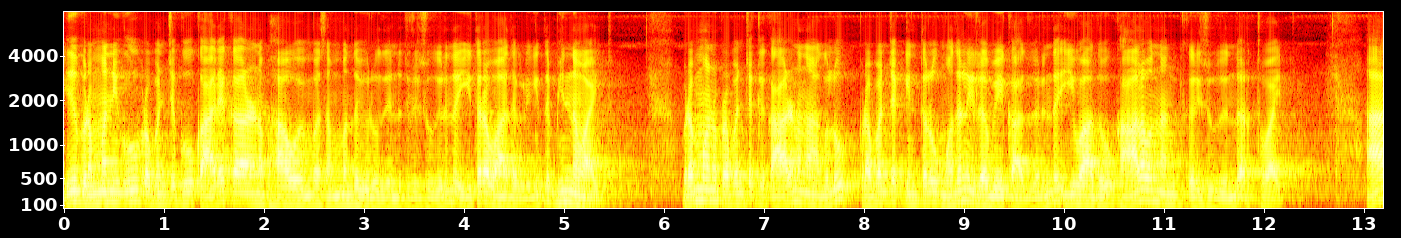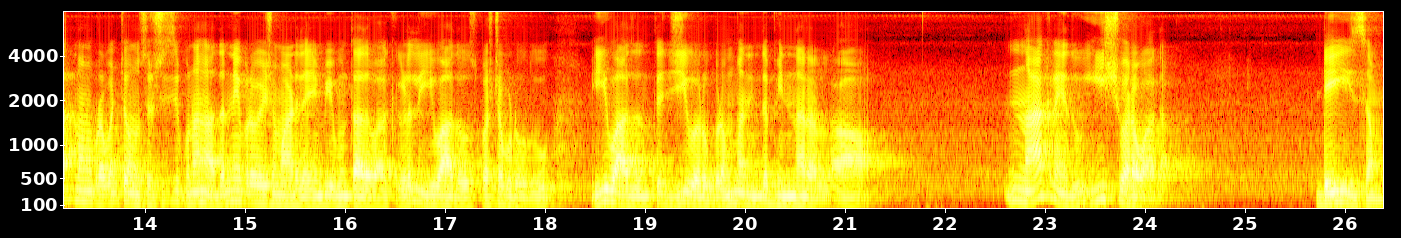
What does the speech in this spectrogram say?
ಇದು ಬ್ರಹ್ಮನಿಗೂ ಪ್ರಪಂಚಕ್ಕೂ ಕಾರ್ಯಕಾರಣ ಭಾವವೆಂಬ ಸಂಬಂಧವಿರುವುದೆಂದು ತಿಳಿಸುವುದರಿಂದ ಇತರ ವಾದಗಳಿಗಿಂತ ಭಿನ್ನವಾಯಿತು. ಬ್ರಹ್ಮನು ಪ್ರಪಂಚಕ್ಕೆ ಕಾರಣನಾಗಲು ಪ್ರಪಂಚಕ್ಕಿಂತಲೂ ಮೊದಲಿರಬೇಕಾದುದರಿಂದ ಈ ವಾದವು ಕಾಲವನ್ನು ಅಂಗೀಕರಿಸುವುದೆಂದು ಅರ್ಥವಾಯಿತು. ಆತ್ಮನು ಪ್ರಪಂಚವನ್ನು ಸೃಷ್ಟಿಸಿ ಪುನಃ ಅದನ್ನೇ ಪ್ರವೇಶ ಮಾಡಿದ ಎಂಬಿ ಮುಂತಾದ ವಾಕ್ಯಗಳಲ್ಲಿ ಈ ವಾದವು ಸ್ಪಷ್ಟಪಡುವುದು, ಈ ವಾದದಂತೆ ಜೀವರು ಬ್ರಹ್ಮನಿಂದ ಭಿನ್ನರಲ್ಲ. ನಾಲ್ಕನೆಯದು ಈಶ್ವರವಾದ ಡೆಯಿಸಮ್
